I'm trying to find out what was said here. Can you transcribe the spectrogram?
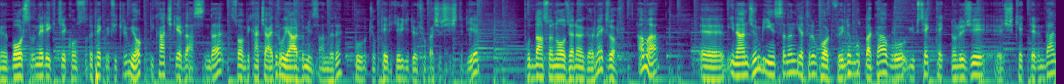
E, borsada nereye gidecek konusunda da pek bir fikrim yok. Birkaç kere de aslında son birkaç aydır uyardım insanları. Bu çok tehlikeli gidiyor, çok aşırı şişti diye. Bundan sonra ne olacağını öngörmek zor. Ama e, inancım bir insanın yatırım portföyünde mutlaka bu yüksek teknoloji e, şirketlerinden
